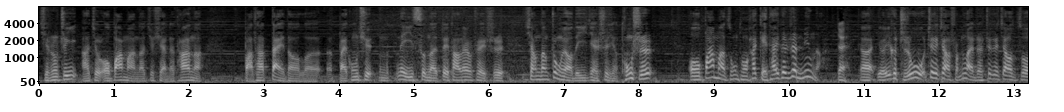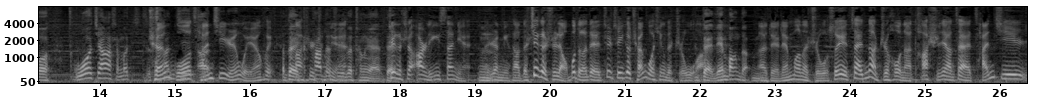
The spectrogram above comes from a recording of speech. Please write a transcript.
其中之一啊，就是奥巴马呢就选了他呢，把他带到了白宫去。那么那一次呢，对他来说也是相当重要的一件事情。同时，奥巴马总统还给他一个任命呢。对，呃，有一个职务，这个叫什么来着？这个叫做国家什么？全国残疾人委员会。啊、对，他是他的是一个成员。对，这个是二零一三年任命他的，嗯、这个是了不得的，这是一个全国性的职务啊。对，联邦的。啊、嗯呃，对，联邦的职务。所以在那之后呢，他实际上在残疾。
